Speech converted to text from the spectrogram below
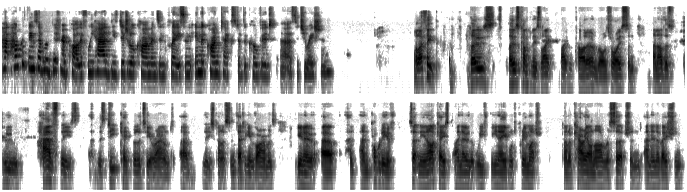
How, how could things have looked different, Paul, if we had these digital commons in place and in the context of the COVID uh, situation? Well, I think those those companies like Ocado and Rolls Royce and and others who have these uh, this deep capability around uh, these kind of synthetic environments, you know, uh, and, and probably have certainly in our case, I know that we've been able to pretty much kind of carry on our research and, and innovation,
